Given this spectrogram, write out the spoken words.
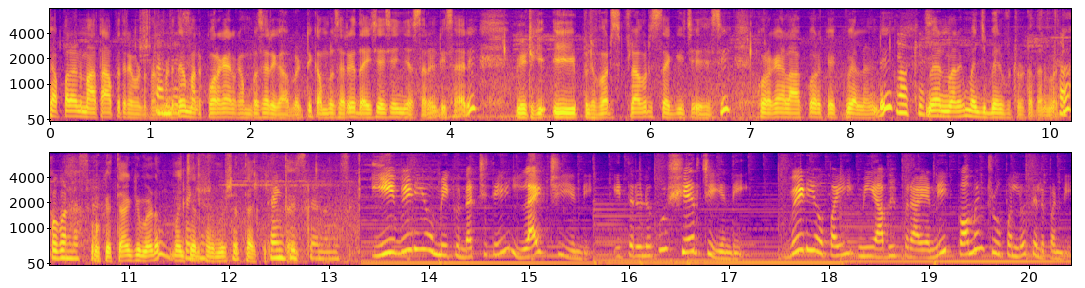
చెప్పాలని మా తాపత్రయం ఉంటుంది. అనమాట మన కూరగాయలు కంపల్సరీ కాబట్టి కంపల్సరీగా దయచేసి ఏం చేస్తారంటే ఈసారి వీటికి ఈ ఫ్లవర్స్ ఫ్లవర్స్ తగ్గించేసి కూరగాయలు ఆకుకూరకి ఎక్కువ వెళ్ళండి. మనకి మంచి బెనిఫిట్ ఉంటుంది అనమాట తప్పకుండా sir. Okay thank you madam మంచి ఇన్ఫర్మేషన్ థ్యాంక్ యూ ఈ వీడియో మీకు నచ్చితే లైక్ చేయండి ఇతరులకు షేర్ చేయండి. వీడియోపై మీ అభిప్రాయాన్ని కామెంట్ రూపంలో తెలపండి.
